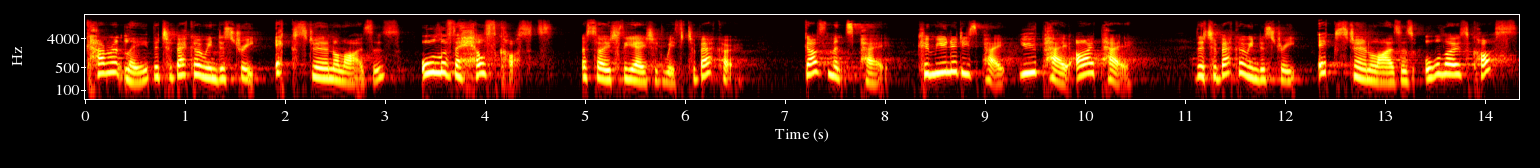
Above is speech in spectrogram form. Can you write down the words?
Currently, the tobacco industry externalises all of the health costs associated with tobacco. Governments pay, communities pay, you pay, I pay. The tobacco industry externalises all those costs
